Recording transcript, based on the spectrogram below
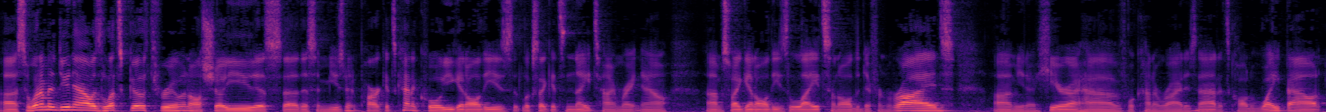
Uh, so what I'm going to do now is let's go through and I'll show you this uh, this amusement park. It's kind of cool. You get all these. It looks like it's nighttime right now. Um, so I get all these lights on all the different rides. Um, you know, here I have what kind of ride is that? It's called Wipeout.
